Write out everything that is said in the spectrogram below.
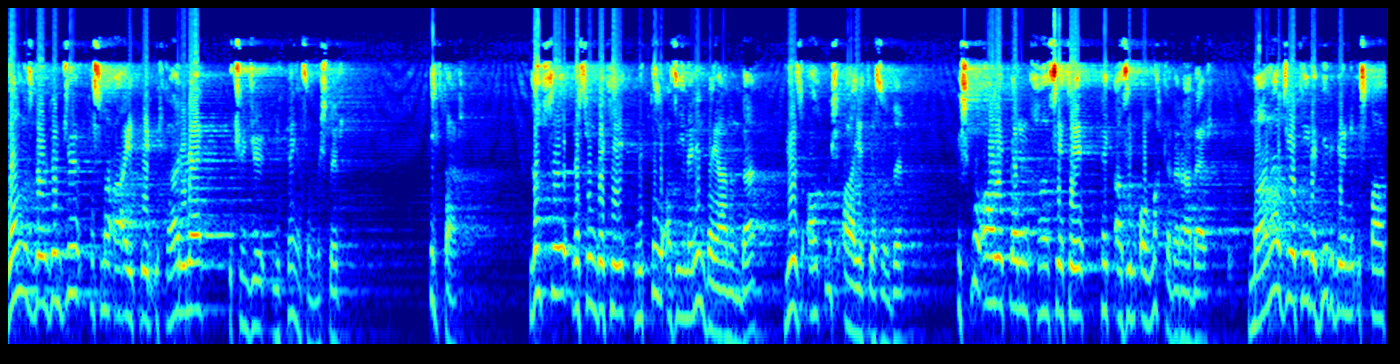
Yalnız dördüncü kısma ait bir ihtar ile üçüncü nükte yazılmıştır. İhtar. Lafz-ı Resul'deki nükte-i azimenin beyanında 160 ayet yazıldı. İşte bu ayetlerin hasiyeti pek azim olmakla beraber mana cihetiyle birbirini ispat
